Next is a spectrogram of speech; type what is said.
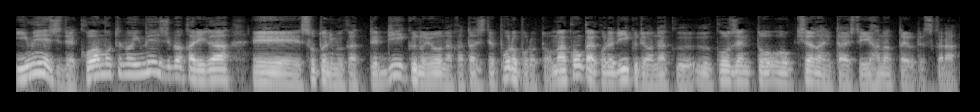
イメージでこわもてのイメージばかりが、えー、外に向かってリークのような形でポロポロと、まあ、今回これリークではなく公然と記者団に対して言い放ったようですから、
